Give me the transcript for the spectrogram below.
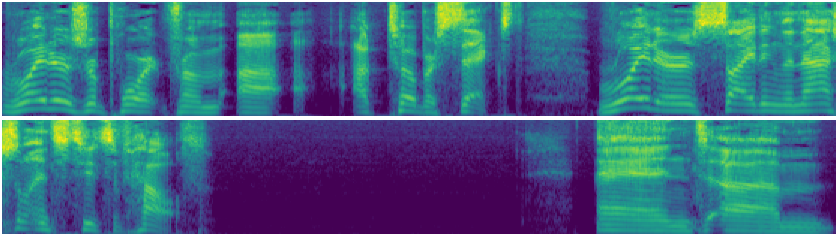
Reuters report from uh, October 6th. Reuters citing the National Institutes of Health. And um,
